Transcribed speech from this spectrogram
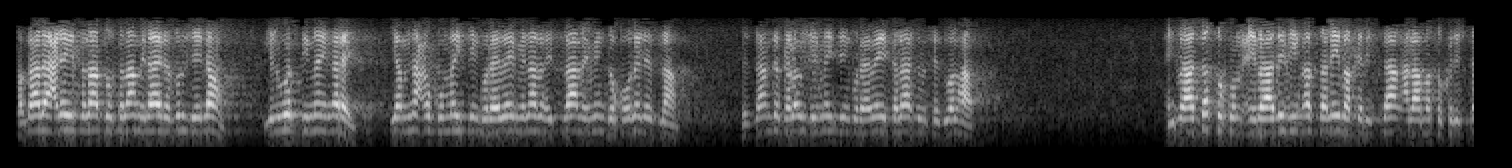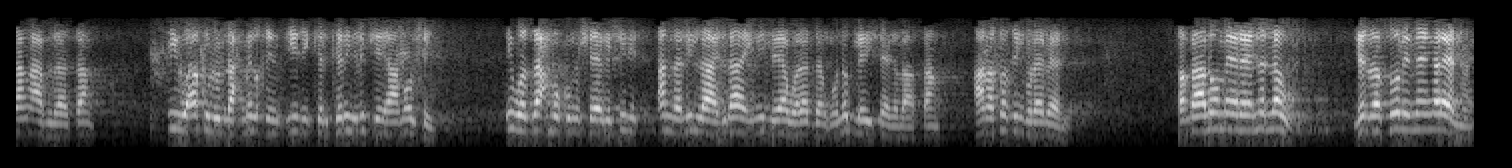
faqala alayhi salaatu wasalaam ilahi rasul shaylah lilwafdi may ngaray yamnacukum maysin kureebey min alislaami min dukul lislam islaamka kalawshay maysin kureebey talaatun sidwalhaas cibaadatukum cibaadadiin asaliba kristaan calaamatu kristaan aabudaasaan iwa aklu laxmi lkinziri kerkeri hilibshay aamowshay iwa zacmukum sheegashadis ana lilahi ilahi inilaya waladan unogley sheegadaasaan anasasin kureebeedi faqaalu meereena law lirasuuli me ngareena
